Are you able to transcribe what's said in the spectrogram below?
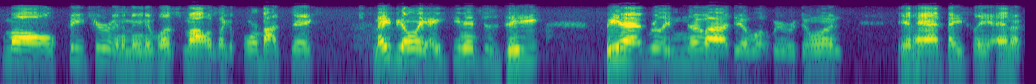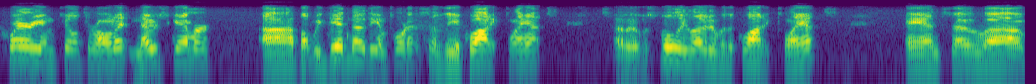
small feature. And I mean, it was small. It was like a four by six, maybe only 18 inches deep. We had really no idea what we were doing. It had basically an aquarium filter on it, no skimmer, uh, but we did know the importance of the aquatic plants, so it was fully loaded with aquatic plants. And so uh,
